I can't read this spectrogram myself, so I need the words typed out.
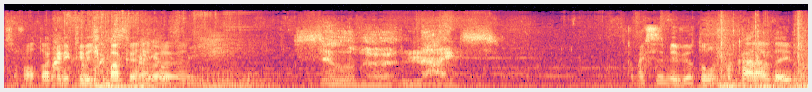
Só faltou aquele crítico bacana agora, velho. Silver Knights. Como é que vocês me viram? Tô longe pra caralho daí, mano.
